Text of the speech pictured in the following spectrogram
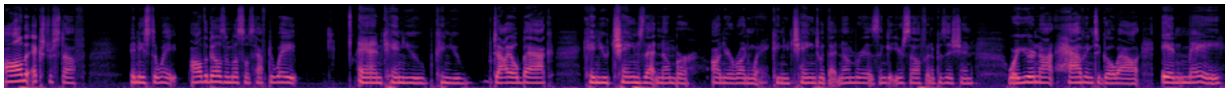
all the extra stuff. It needs to wait. All the bells and whistles have to wait. And can you can you dial back? Can you change that number on your runway? Can you change what that number is and get yourself in a position where you're not having to go out in May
